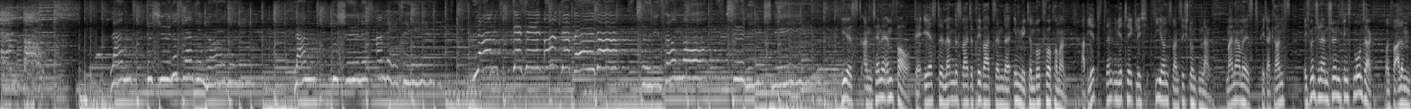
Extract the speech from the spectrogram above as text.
MV. Land, du schönes Land im Norden. Land, du schönes an der See. Land Hier ist Antenne MV, der erste landesweite Privatsender in Mecklenburg-Vorpommern. Ab jetzt senden wir täglich 24 Stunden lang. Mein Name ist Peter Kranz. Ich wünsche Ihnen einen schönen Pfingstmontag und vor allem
